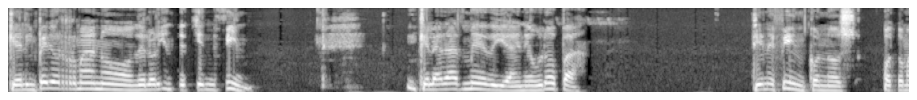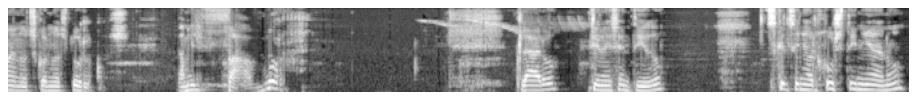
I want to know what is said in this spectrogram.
que el imperio romano del Oriente tiene fin y que la Edad Media en Europa tiene fin con los otomanos, con los turcos. Dame el favor. Claro, tiene sentido. Es que el señor Justiniano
